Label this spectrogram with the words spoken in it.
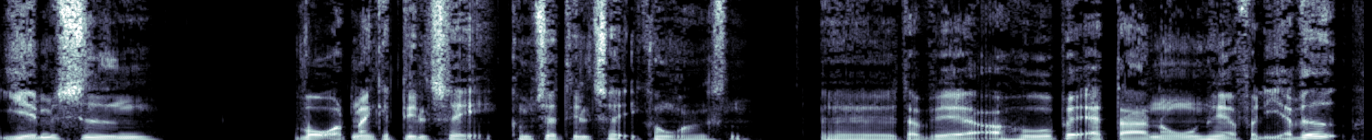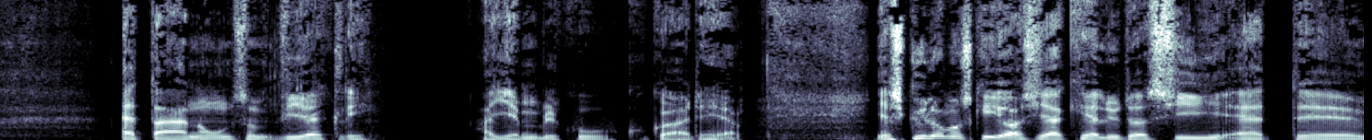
hjemmesiden, hvor man kan deltage, komme til at deltage i konkurrencen. Øh, der vil jeg og håbe, at der er nogen her, fordi jeg ved, at der er nogen, som virkelig har hjemme vil kunne, kunne gøre det her. Jeg skylder måske også jer, kære lytter, at sige, at øh,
